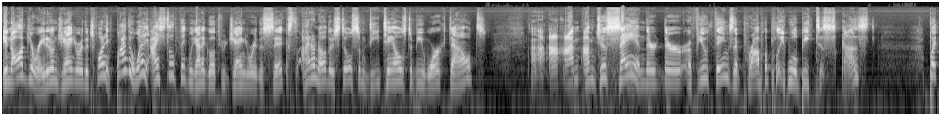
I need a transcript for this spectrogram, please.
inaugurated on January the 20th. By the way, I still think we got to go through January the 6th. I don't know. There's still some details to be worked out. I, am I'm, I'm just saying there, there are a few things that probably will be discussed. But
